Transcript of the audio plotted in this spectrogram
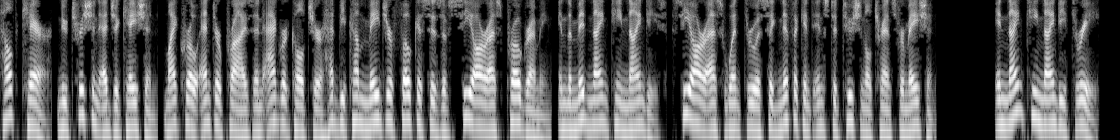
health care, nutrition education, micro-enterprise and agriculture had become major focuses of CRS programming. In the mid-1990s, CRS went through a significant institutional transformation. In 1993,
